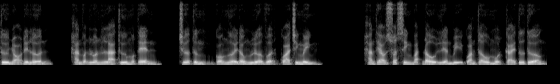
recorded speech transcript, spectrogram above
từ nhỏ đến lớn, hắn vẫn luôn là thứ một tên, chưa từng có người đồng lứa vượt qua chính mình. Hắn theo xuất sinh bắt đầu liền bị quán thâu một cái tư tưởng,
